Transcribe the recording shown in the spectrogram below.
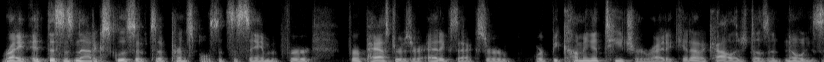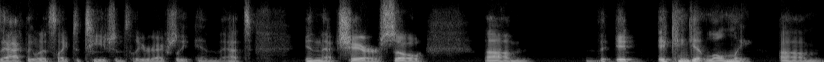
right? It this is not exclusive to principals. It's the same for for pastors or ed execs or or becoming a teacher right? A kid out of college doesn't know exactly what it's like to teach until you're actually in that in that chair. So um it it can get lonely um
